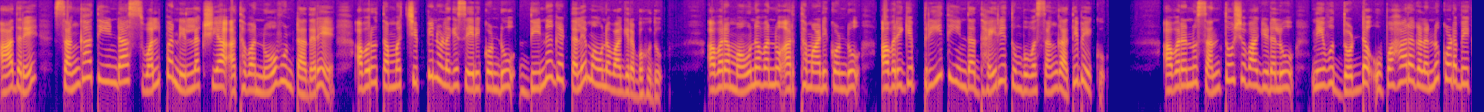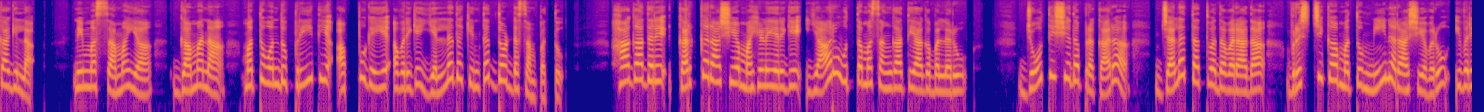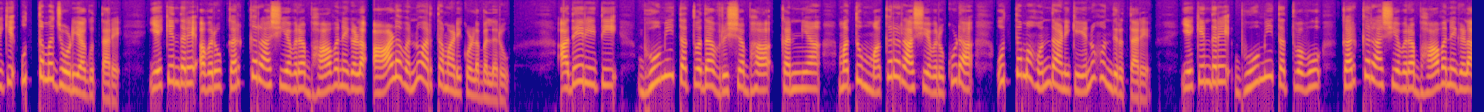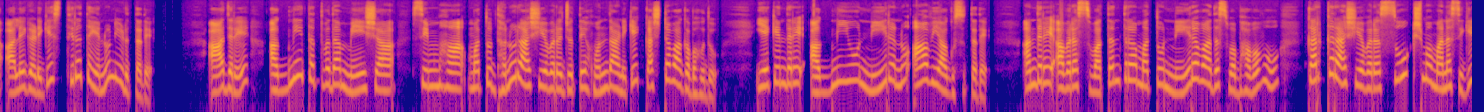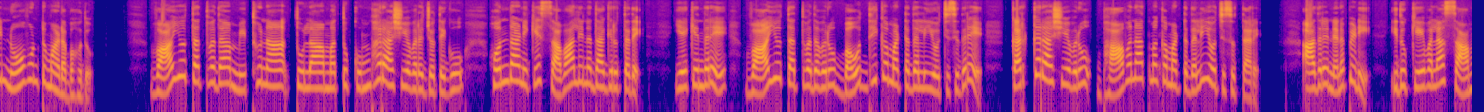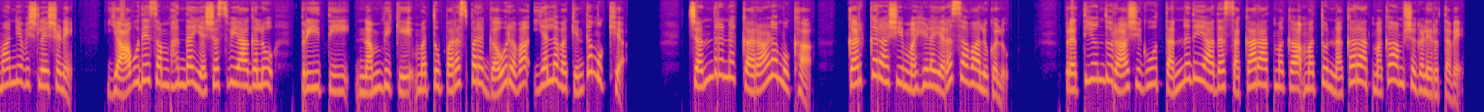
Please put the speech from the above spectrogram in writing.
ಆದರೆ ಸಂಗಾತಿಯಿಂದ ಸ್ವಲ್ಪ ನಿರ್ಲಕ್ಷ್ಯ ಅಥವಾ ನೋವುಂಟಾದರೆ ಅವರು ತಮ್ಮ ಚಿಪ್ಪಿನೊಳಗೆ ಸೇರಿಕೊಂಡು ದಿನಗಟ್ಟಲೆ ಮೌನವಾಗಿರಬಹುದು. ಅವರ ಮೌನವನ್ನು ಅರ್ಥಮಾಡಿಕೊಂಡು ಅವರಿಗೆ ಪ್ರೀತಿಯಿಂದ ಧೈರ್ಯ ತುಂಬುವ ಸಂಗಾತಿ ಬೇಕು. ಅವರನ್ನು ಸಂತೋಷವಾಗಿಡಲು ನೀವು ದೊಡ್ಡ ಉಪಹಾರಗಳನ್ನು ಕೊಡಬೇಕಾಗಿಲ್ಲ. ನಿಮ್ಮ ಸಮಯ, ಗಮನ ಮತ್ತು ಒಂದು ಪ್ರೀತಿಯ ಅಪ್ಪುಗೆಯೇ ಅವರಿಗೆ ಎಲ್ಲದಕ್ಕಿಂತ ದೊಡ್ಡ ಸಂಪತ್ತು. ಹಾಗಾದರೆ ಕರ್ಕರಾಶಿಯ ಮಹಿಳೆಯರಿಗೆ ಯಾರು ಉತ್ತಮ ಸಂಗಾತಿಯಾಗಬಲ್ಲರು? ಜ್ಯೋತಿಷ್ಯದ ಪ್ರಕಾರ ಜಲತತ್ವದವರಾದ ವೃಶ್ಚಿಕ ಮತ್ತು ಮೀನರಾಶಿಯವರು ಇವರಿಗೆ ಉತ್ತಮ ಜೋಡಿಯಾಗುತ್ತಾರೆ, ಏಕೆಂದರೆ ಅವರು ಕರ್ಕರಾಶಿಯವರ ಭಾವನೆಗಳ ಆಳವನ್ನು ಅರ್ಥಮಾಡಿಕೊಳ್ಳಬಲ್ಲರು. ಅದೇ ರೀತಿ ಭೂಮಿ ತತ್ವದ ವೃಷಭ, ಕನ್ಯಾ ಮತ್ತು ಮಕರ ರಾಶಿಯವರು ಕೂಡ ಉತ್ತಮ ಹೊಂದಾಣಿಕೆಯನ್ನು ಹೊಂದಿರುತ್ತಾರೆ. ಏಕೆಂದರೆ ಭೂಮಿ ತತ್ವವು ಕರ್ಕರಾಶಿಯವರ ಭಾವನೆಗಳ ಅಲೆಗಳಿಗೆ ಸ್ಥಿರತೆಯನ್ನು ನೀಡುತ್ತದೆ. ಆದರೆ ಅಗ್ನಿತತ್ವದ ಮೇಷ, ಸಿಂಹ ಮತ್ತು ಧನುರಾಶಿಯವರ ಜೊತೆ ಹೊಂದಾಣಿಕೆ ಕಷ್ಟವಾಗಬಹುದು. ಏಕೆಂದರೆ ಅಗ್ನಿಯು ನೀರನ್ನು ಆವಿಯಾಗಿಸುತ್ತದೆ. ಅಂದರೆ ಅವರ ಸ್ವತಂತ್ರ ಮತ್ತು ನೇರವಾದ ಸ್ವಭಾವವು ಕರ್ಕರಾಶಿಯವರ ಸೂಕ್ಷ್ಮ ಮನಸ್ಸಿಗೆ ನೋವುಂಟು ಮಾಡಬಹುದು. ವಾಯುತತ್ವದ ಮಿಥುನ, ತುಲಾ ಮತ್ತು ಕುಂಭರಾಶಿಯವರ ಜೊತೆಗೂ ಹೊಂದಾಣಿಕೆ ಸವಾಲಿನದಾಗಿರುತ್ತದೆ. ಏಕೆಂದರೆ ವಾಯುತತ್ವದವರು ಬೌದ್ಧಿಕ ಮಟ್ಟದಲ್ಲಿ ಯೋಚಿಸಿದರೆ ಕರ್ಕರಾಶಿಯವರು ಭಾವನಾತ್ಮಕ ಮಟ್ಟದಲ್ಲಿ ಯೋಚಿಸುತ್ತಾರೆ. ಆದರೆ ನೆನಪಿಡಿ, ಇದು ಕೇವಲ ಸಾಮಾನ್ಯ ವಿಶ್ಲೇಷಣೆ. ಯಾವುದೇ ಸಂಬಂಧ ಯಶಸ್ವಿಯಾಗಲು ಪ್ರೀತಿ, ನಂಬಿಕೆ ಮತ್ತು ಪರಸ್ಪರ ಗೌರವ ಎಲ್ಲವಕ್ಕಿಂತ ಮುಖ್ಯ. ಚಂದ್ರನ ಕರಾಳ ಮುಖ, ಕರ್ಕರಾಶಿ ಮಹಿಳೆಯರ ಸವಾಲುಗಳು. ಪ್ರತಿಯೊಂದು ರಾಶಿಗೂ ತನ್ನದೇ ಆದ ಸಕಾರಾತ್ಮಕ ಮತ್ತು ನಕಾರಾತ್ಮಕ ಅಂಶಗಳಿರುತ್ತವೆ.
